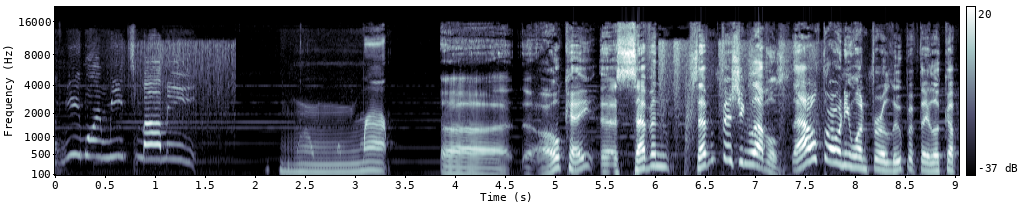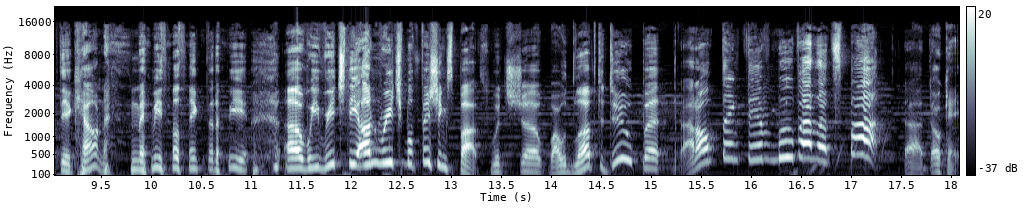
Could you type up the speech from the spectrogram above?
I Need more meats, mommy. Uh, okay. Uh, seven, seven fishing levels. That'll throw anyone for a loop if they look up the account. Maybe they'll think that we, uh, we reached the unreachable fishing spots, which uh, I would love to do, but I don't think they ever move out of that spot. Uh, okay.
